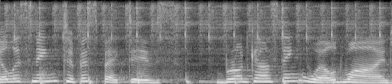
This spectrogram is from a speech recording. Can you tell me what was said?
You're listening to Perspectives, broadcasting worldwide.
